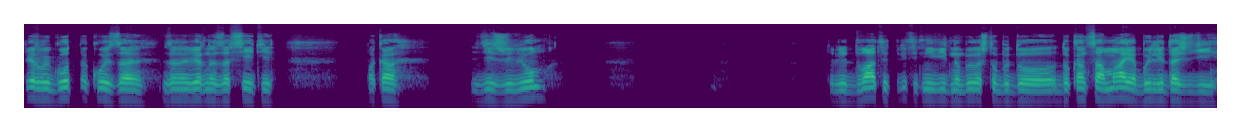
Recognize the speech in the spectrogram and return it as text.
Первый год такой за, за наверное, за все эти, пока здесь живем, то лет 20-30 не видно было, чтобы до, до конца мая были дожди.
